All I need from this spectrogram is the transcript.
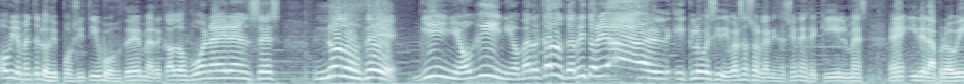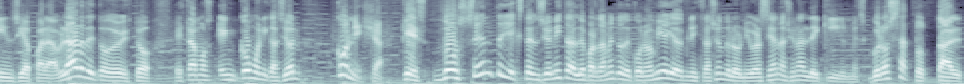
obviamente los dispositivos de mercados bonaerenses, nodos de guiño, guiño, mercado territorial y clubes y diversas organizaciones de Quilmes y de la provincia. Para hablar de todo esto, estamos en comunicación con ella, que es docente y extensionista del Departamento de Economía y Administración de la Universidad Nacional de Quilmes, grosa total,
